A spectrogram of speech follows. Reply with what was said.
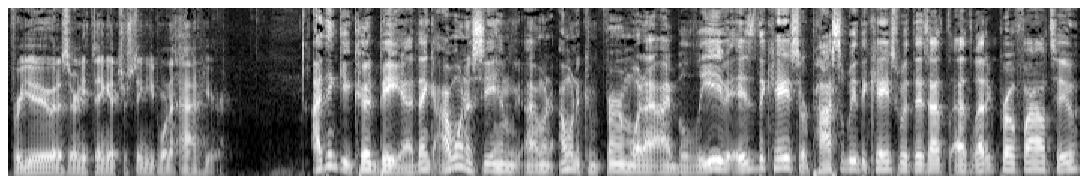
for you? And is there anything interesting you'd want to add here? I think he could be. I think I want to see him. I want. I want to confirm what I, I believe is the case, or possibly the case with his athletic profile too.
